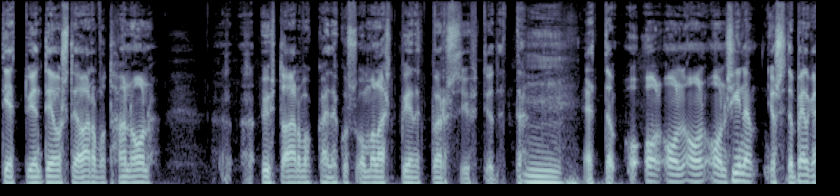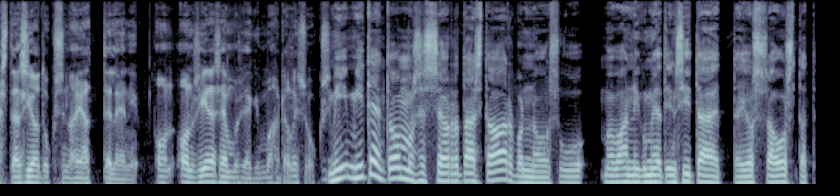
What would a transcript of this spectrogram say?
tiettyjen teosten arvothan on yhtä arvokkaita kuin suomalaiset pienet pörssiyhtiöt. Että, mm. että on, on, on, on, siinä, jos sitä pelkästään sijoituksena ajattelee, niin on, on siinä semmoisiakin mahdollisuuksia. Mi- miten tuommoisessa seurataan sitä arvonnousua? Mä vaan niin mietin sitä, että jos sä ostat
